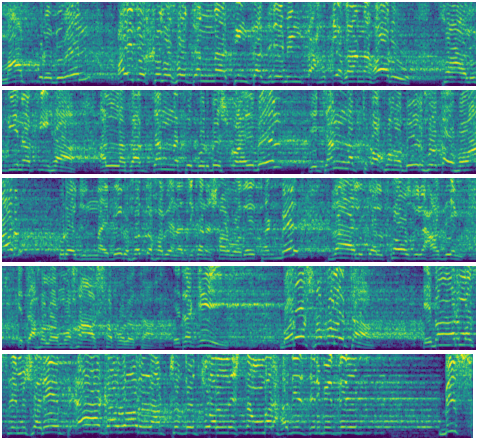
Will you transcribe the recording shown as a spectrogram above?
মাফ করে দিবেন। আল্লাহ পাক জান্নাতে প্রবেশ করাইবেন। যে জান্নাত কখনো বের হতে হওয়ার প্রয়োজন নাই, বের হতে হবে না, যেখানে সর্বদাই থাকবে। জালিকাল ফওজুল আযীম। এটা হলো মহা সফলতা। এটা কি? বড় সফলতা। এবার মুসলিম শরীফ এক হাজার আটশো চুয়াল্লিশ নম্বর হাদিসের ভিতরে বিশ্ব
